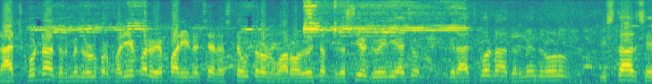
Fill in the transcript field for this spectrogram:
રાજકોટના ધર્મેન્દ્ર રોડ પર ફરી એકવાર વેપારીને છે, રસ્તે ઉતરવાનો વારો આવ્યો છે. દ્રશ્ય જોઈ રહ્યા છો કે રાજકોટના ધર્મેન્દ્ર રોડ વિસ્તાર છે,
